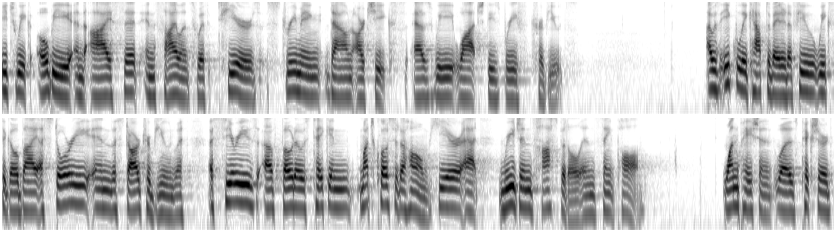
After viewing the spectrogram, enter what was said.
Each week, Obi and I sit in silence with tears streaming down our cheeks as we watch these brief tributes. I was equally captivated a few weeks ago by a story in the Star Tribune with a series of photos taken much closer to home here at Regions Hospital in St. Paul. One patient was pictured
